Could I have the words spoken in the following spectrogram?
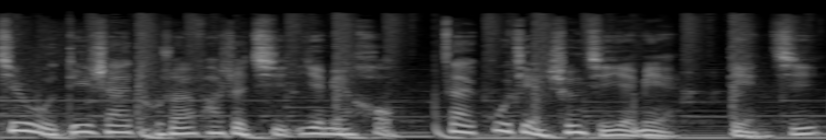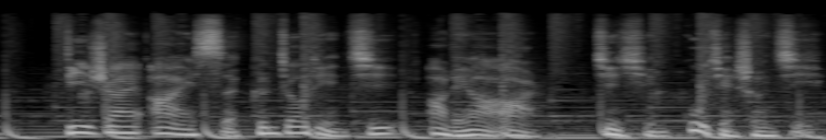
进入 DJI 图传发射器页面后，在固件升级页面点击 DJI RS 跟焦电机2022进行固件升级。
